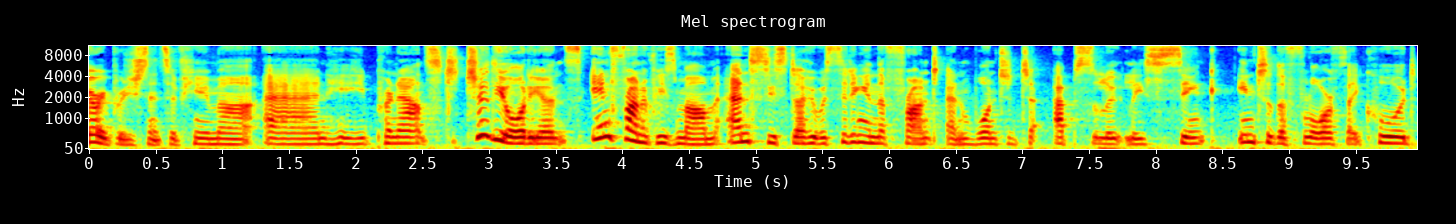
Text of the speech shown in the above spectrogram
very British sense of humour, and he pronounced to the audience in front of his mum and sister, who were sitting in the front and wanted to absolutely sink into the floor if they could.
